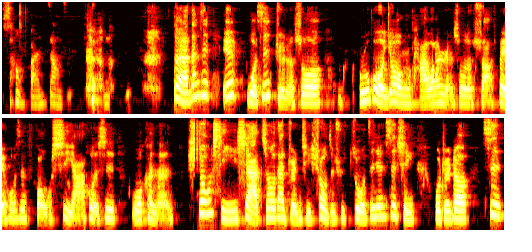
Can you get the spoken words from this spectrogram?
上班这样子，对啊，但是因为我是觉得说，如果用台湾人说的耍废或是佛系啊，或者是我可能休息一下之后再卷起袖子去做这件事情，我觉得是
